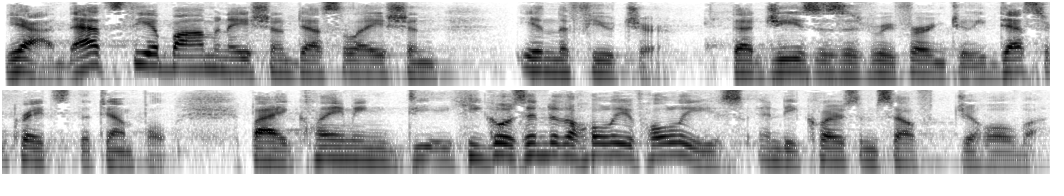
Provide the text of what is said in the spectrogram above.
yeah, that's the abomination of desolation in the future that Jesus is referring to. He desecrates the temple by claiming, he goes into the Holy of Holies and declares himself Jehovah.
